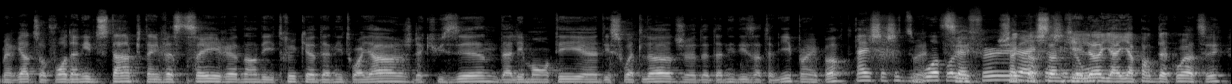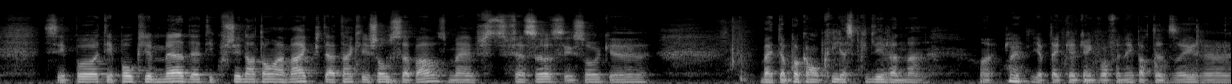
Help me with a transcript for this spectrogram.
Mais regarde, tu vas pouvoir donner du temps puis t'investir dans des trucs de nettoyage, de cuisine, d'aller monter euh, des sweat lodges, de donner des ateliers, peu importe. Aller chercher du bois pour le feu. Chaque personne qui est là, il, il apporte de quoi, tu sais. C'est pas, t'es pas au Club Med, t'es couché dans ton hamac puis t'attends que les choses se passent. Mais si tu fais ça, c'est sûr que, ben, t'as pas compris l'esprit de l'événement. Ouais. Il y a peut-être quelqu'un qui va finir par te dire, euh,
